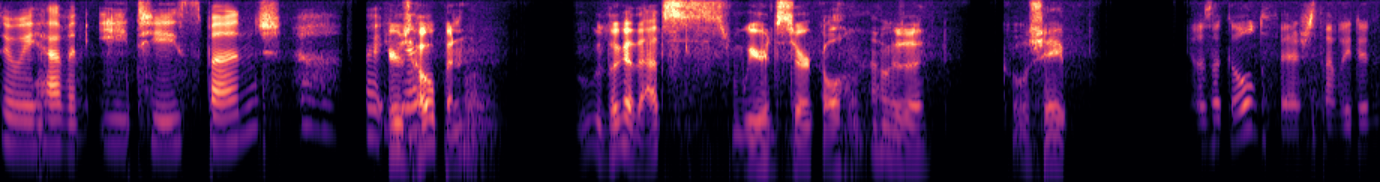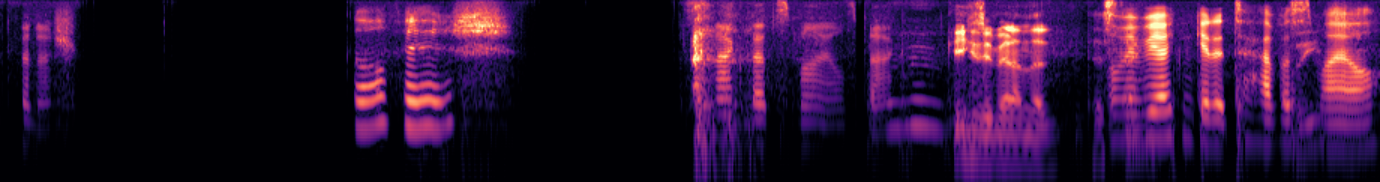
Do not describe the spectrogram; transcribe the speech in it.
Do we have an ET sponge? right Here's here? hoping. Ooh, look at that weird circle. That was a cool shape. It was a goldfish that we didn't finish. Goldfish. Snack that smiles back. Mhm. Can you zoom in on the this Well, thing? maybe I can get it to have a please? smile.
